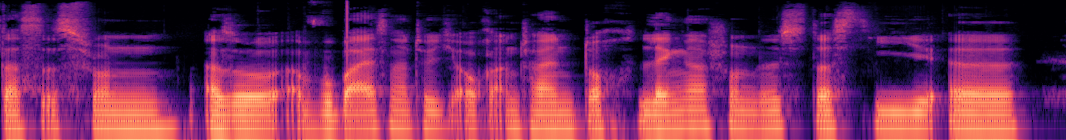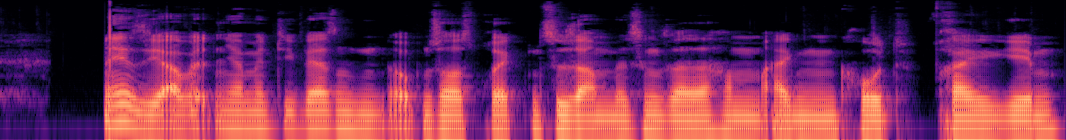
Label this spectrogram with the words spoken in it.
das ist schon, also, wobei es natürlich auch anscheinend doch länger schon ist, dass die, äh, nee, sie arbeiten ja mit diversen Open Source Projekten zusammen, beziehungsweise haben eigenen Code freigegeben.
